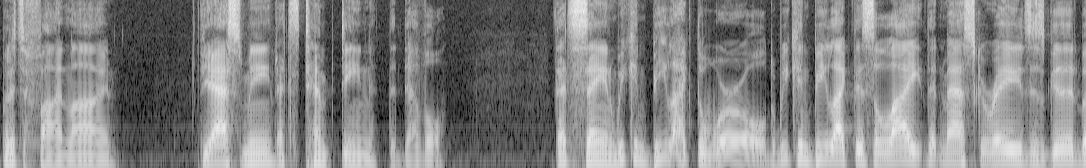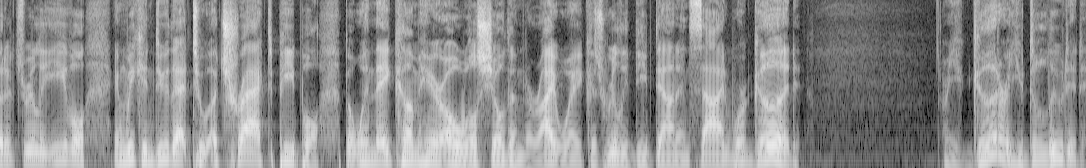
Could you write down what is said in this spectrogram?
but it's a fine line. If you ask me, that's tempting the devil. That's saying we can be like the world. We can be like this light that masquerades as good, but it's really evil. And we can do that to attract people. But when they come here, oh, we'll show them the right way because really deep down inside, we're good. Are you good or are you deluded?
